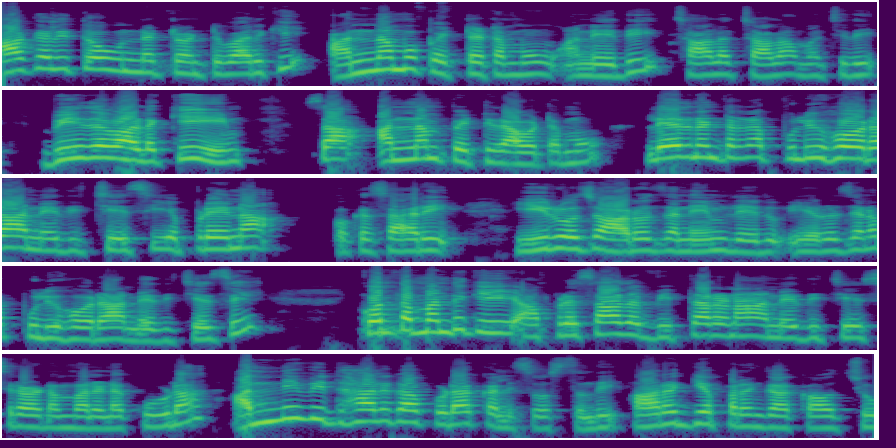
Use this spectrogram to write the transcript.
ఆకలితో ఉన్నటువంటి వారికి అన్నము పెట్టటము అనేది చాలా చాలా మంచిది. బీదవాళ్ళకి స అన్నం పెట్టి రావటము లేదంటారా పులిహోర అనేది చేసి ఎప్పుడైనా ఒకసారి ఈ రోజు ఆ రోజు అనేం లేదు ఏ రోజైనా పులిహోర అనేది చేసి కొంతమందికి ఆ ప్రసాద వితరణ అనేది చేసి రావడం వలన కూడా అన్ని విధాలుగా కూడా కలిసి వస్తుంది. ఆరోగ్యపరంగా కావచ్చు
